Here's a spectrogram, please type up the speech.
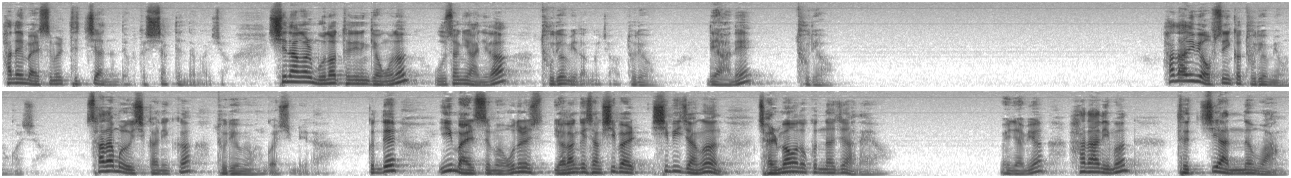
하나님의 말씀을 듣지 않는 데부터 시작된다는 거죠. 신앙을 무너뜨리는 경우는 우성이 아니라 두려움이란 거죠. 두려움. 내 안에 두려움. 하나님이 없으니까 두려움이 오는 거죠. 사람을 의식하니까 두려움이 오는 것입니다. 근데 이 말씀은 오늘 11개장 12장은 절망으로 끝나지 않아요. 왜냐하면 하나님은 듣지 않는 왕,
